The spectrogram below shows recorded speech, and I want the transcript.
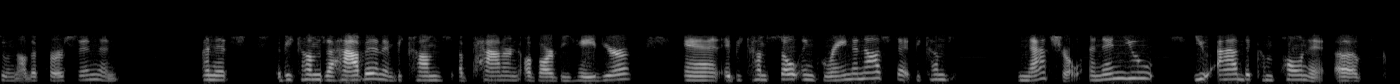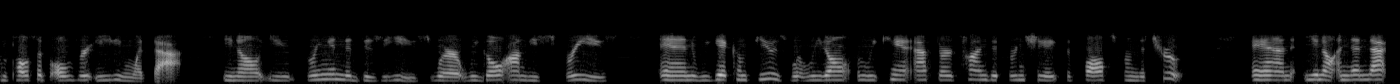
to another person. And and it's it becomes a habit and it becomes a pattern of our behavior. And it becomes so ingrained in us that it becomes natural. And then you you add the component of compulsive overeating with that. You know you bring in the disease where we go on these sprees and we get confused where we don't we can't after a time differentiate the false from the truth. And you know and then that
